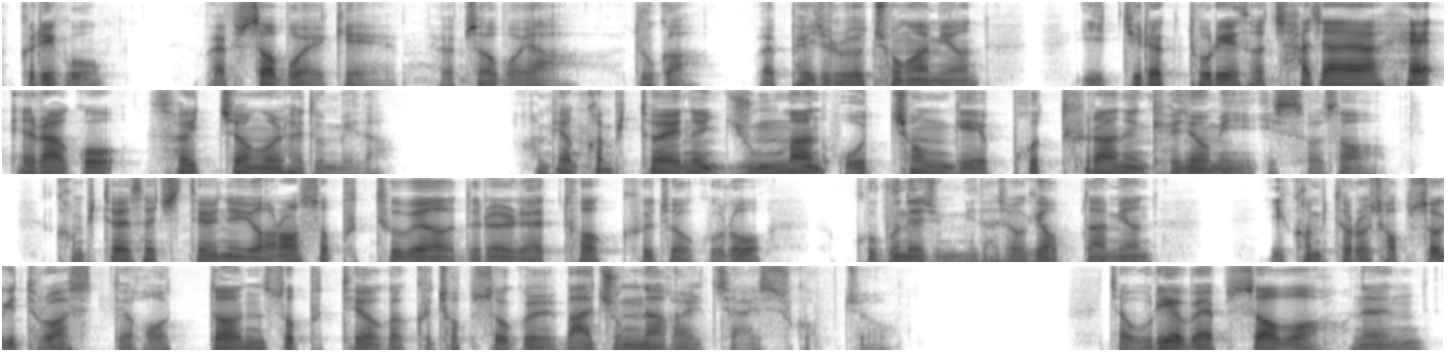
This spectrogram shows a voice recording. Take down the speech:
그리고 웹서버에게 웹서버야, 누가 웹페이지를 요청하면 이 디렉토리에서 찾아야 해 라고 설정을 해둡니다. 한편 컴퓨터에는 6만 5천 개의 포트라는 개념이 있어서 컴퓨터에 설치되어 있는 여러 소프트웨어들을 네트워크적으로 구분해 줍니다. 저게 없다면 이 컴퓨터로 접속이 들어왔을 때 어떤 소프트웨어가 그 접속을 마중 나갈지 알 수가 없죠. 자, 우리의 웹서버는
